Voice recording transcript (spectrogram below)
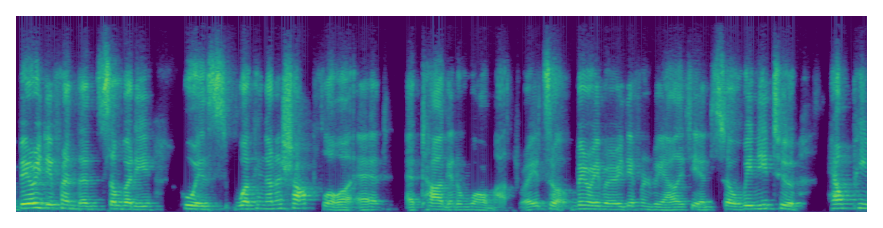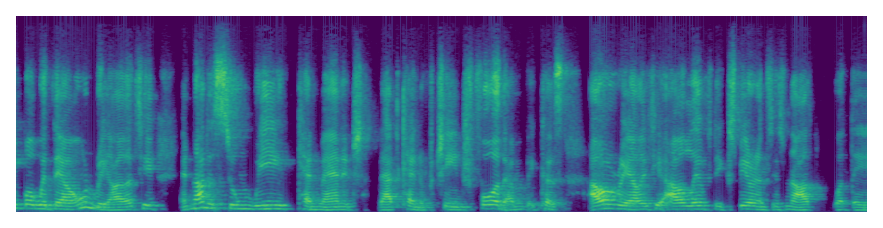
very different than somebody who is working on a shop floor at, at Target or Walmart, right? So very, very different reality. And so we need to help people with their own reality and not assume we can manage that kind of change for them because our reality, our lived experience is not what they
